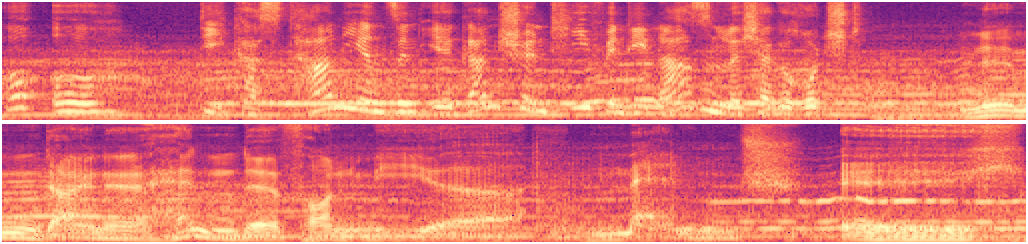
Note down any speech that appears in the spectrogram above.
Oh oh. Die Kastanien sind ihr ganz schön tief in die Nasenlöcher gerutscht. Nimm deine Hände von mir, Mensch. Ich.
